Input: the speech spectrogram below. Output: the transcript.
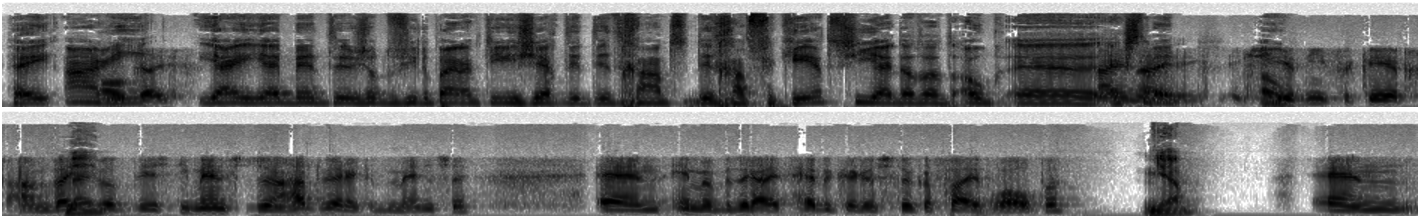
hey, Arie, okay. jij, jij bent dus op de Filipijnen actief. Je zegt, dit, dit, gaat, dit gaat verkeerd. Zie jij dat dat ook uh, nee, extreem... Nee, ik, ik zie oh. het niet verkeerd gaan. Weet nee. je wat het is? Die mensen zijn hardwerkende mensen. En in mijn bedrijf heb ik er een stuk of vijf lopen. Ja. En...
